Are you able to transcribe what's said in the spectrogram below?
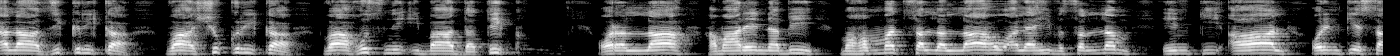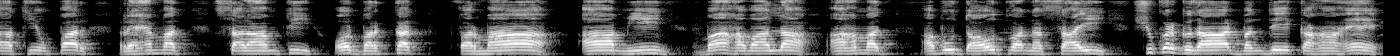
अला ज़िक्री का व शुक्री का व हुस्न इबादतिक। और अल्लाह हमारे नबी मोहम्मद सल्लल्लाहु अलैहि वसल्लम, इनकी आल और इनके साथियों पर रहमत सलामती और बरकत फरमा। आमीन। बाहवाला अहमद, अबू दाऊद व नसाई, शुक्रगुजार बंदे कहाँ हैं?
